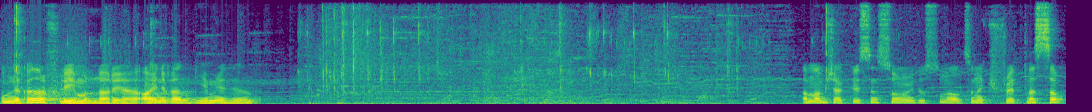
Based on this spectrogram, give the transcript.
Oğlum ne kadar flamerlar ya. Aynı ben yemin ediyorum. Tamam Jacques'in son videosunun altına küfür etmezsem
